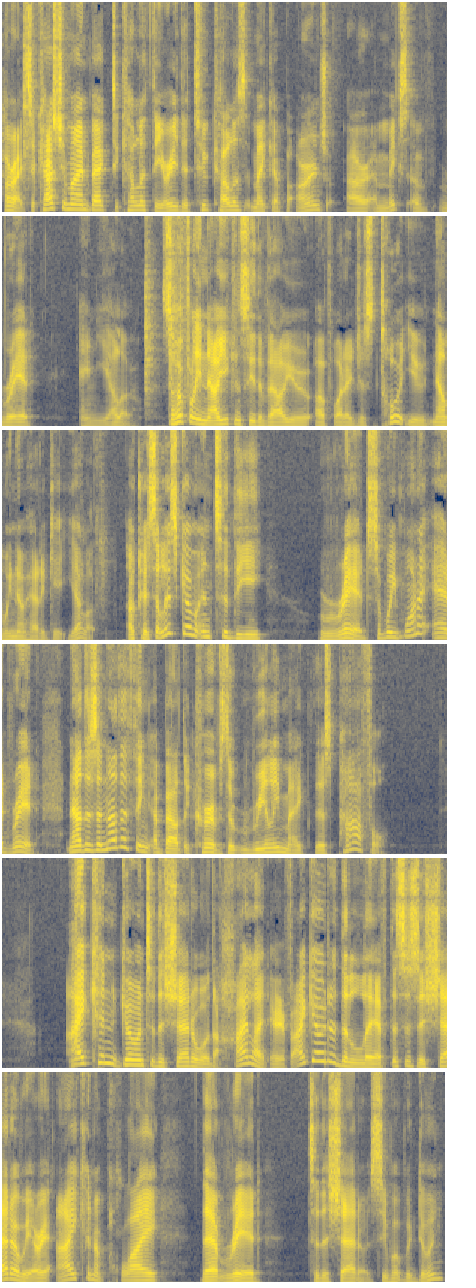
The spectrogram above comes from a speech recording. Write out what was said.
All right, so cast your mind back to color theory. The two colors that make up orange are a mix of red and yellow. So hopefully now you can see the value of what I just taught you. Now we know how to get yellow. Okay, so let's go into the red. So we want to add red. Now there's another thing about the curves that really make this powerful. I can go into the shadow or the highlight area. If I go to the left, this is the shadow area, I can apply that red to the shadow. See what we're doing?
